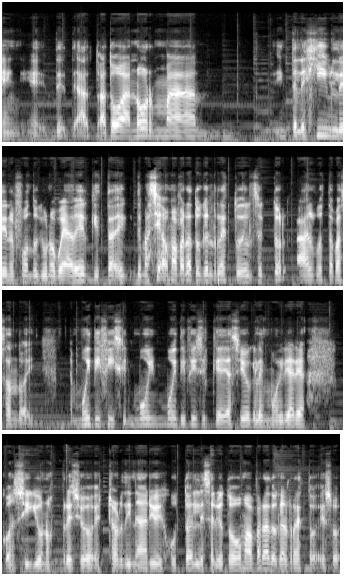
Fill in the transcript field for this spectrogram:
eh, a, toda norma inteligible en el fondo que uno pueda ver que está demasiado más barato que el resto del sector, algo está pasando ahí. Es muy difícil, muy, muy difícil que haya sido que la inmobiliaria consiguió unos precios extraordinarios y justo a él le salió todo más barato que el resto, eso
